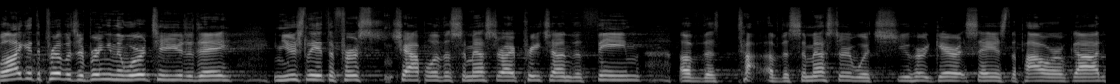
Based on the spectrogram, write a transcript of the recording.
Well, I get the privilege of bringing the word to you today. And usually at the first chapel of the semester, I preach on the theme of the, of the semester, which you heard Garrett say is the power of God.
